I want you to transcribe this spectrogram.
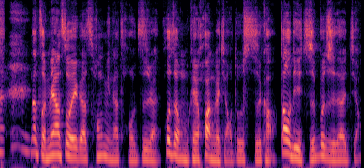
那怎么样做一个聪明的投资人？或者我们可以换个角度思考，到底值不值得缴？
